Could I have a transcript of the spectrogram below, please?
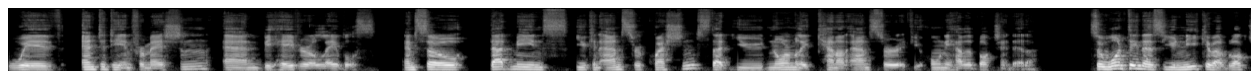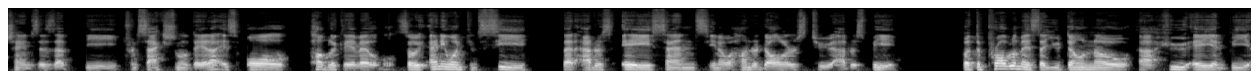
with entity information and behavioral labels. And so that means you can answer questions that you normally cannot answer if you only have the blockchain data. So one thing that's unique about blockchains is that the transactional data is all publicly available. So anyone can see that address A sends, you know, $100 to address B. But the problem is that you don't know uh, who A and B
